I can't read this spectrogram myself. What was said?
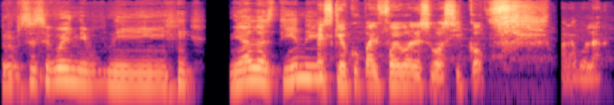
Pero pues ese güey ni, ni, ni alas tiene. Es que ocupa el fuego de su hocico para volar.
